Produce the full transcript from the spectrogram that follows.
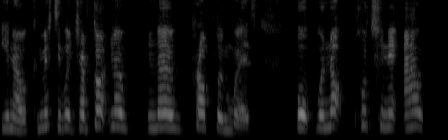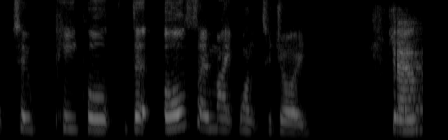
you know a committee, which I've got no no problem with, but we're not putting it out to people that also might want to join. Joe,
